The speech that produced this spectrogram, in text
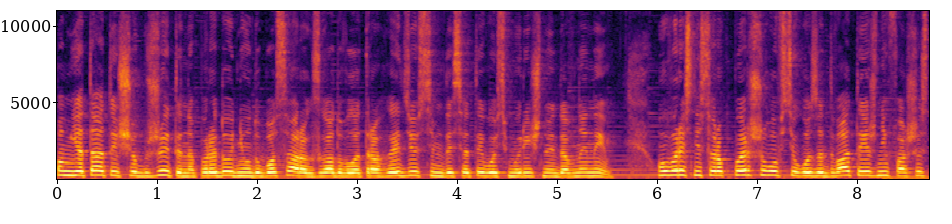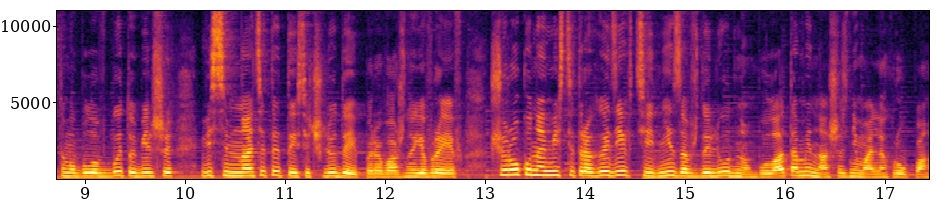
Пам'ятати, щоб жити напередодні у Дубосарах згадували трагедію 78-річної давнини. У вересні 41-го всього за два тижні фашистами було вбито більше 18 тисяч людей, переважно євреїв. Щороку на місці трагедії в ці дні завжди людно. Була там і наша знімальна група.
